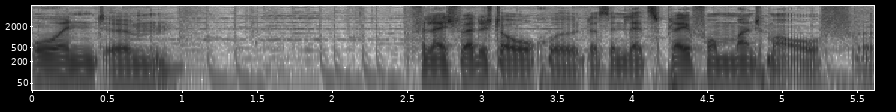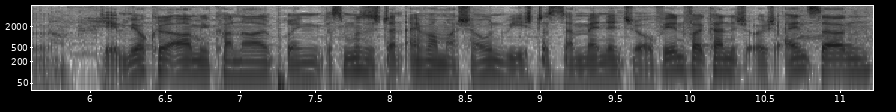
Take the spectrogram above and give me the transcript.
Und ähm, vielleicht werde ich da auch äh, das in Let's Play-Form manchmal auf äh, dem Jockel Army Kanal bringen. Das muss ich dann einfach mal schauen, wie ich das dann manage. Auf jeden Fall kann ich euch eins sagen.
